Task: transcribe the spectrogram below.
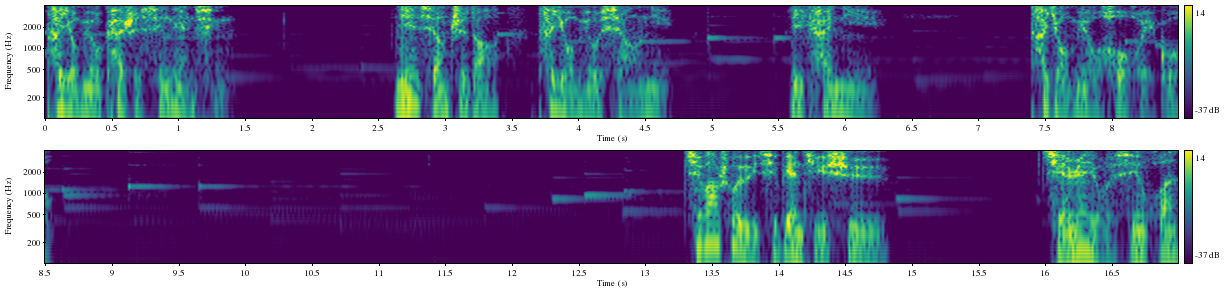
他有没有开始新恋情？你也想知道他有没有想你？离开你，他有没有后悔过？奇葩说有一期辩题是：前任有了新欢，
